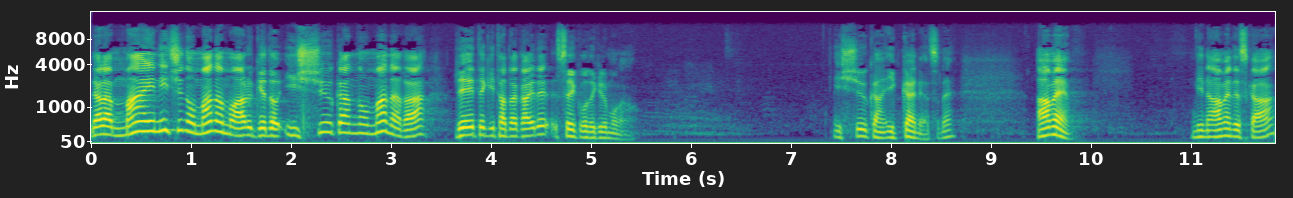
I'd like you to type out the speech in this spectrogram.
だから毎日のマナもあるけど、1週間のマナが霊的戦いで成功できるものなの。1週間1回のやつね。アメン。みんなアメンですか？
